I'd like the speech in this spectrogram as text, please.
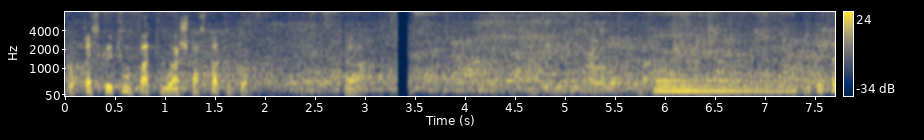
Pour presque tout, pas tout. hein. Je pense pas tout. Voilà. Euh, tout.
